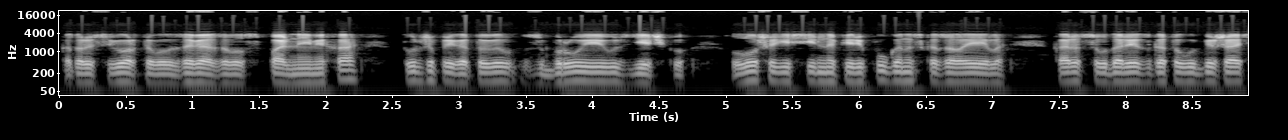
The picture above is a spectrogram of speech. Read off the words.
который свертывал и завязывал спальные меха, тут же приготовил сбрую и уздечку. «Лошади сильно перепуганы», — сказала Эйла. «Кажется, удалец готов убежать.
